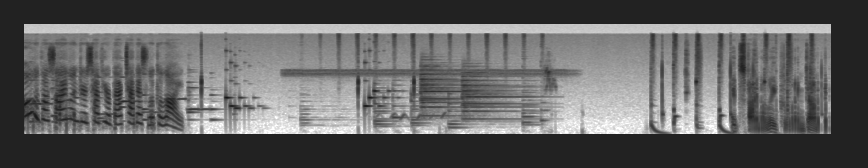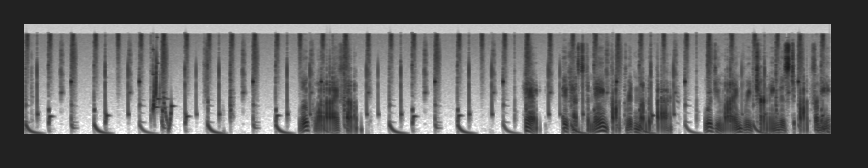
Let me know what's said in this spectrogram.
All of us Islanders have your back Tapes lookalike. It's finally cooling down a bit. Look what I found. Hey, it has the name Brock written on the. Would you mind returning this to for me?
